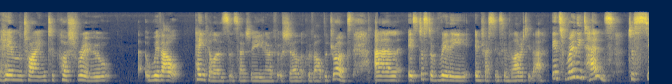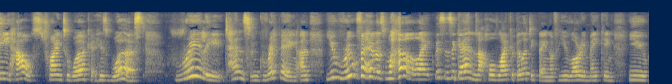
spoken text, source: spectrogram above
him trying to push through without painkillers essentially you know if it was Sherlock without the drugs. And it's just a really interesting similarity there. It's really tense to see House trying to work at his worst. Really tense and gripping and you root for him as well. Like this is again that whole likability thing of Hugh Laurie making you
